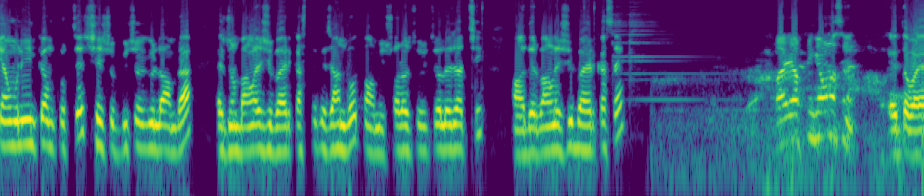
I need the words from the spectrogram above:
কেমন ইনকাম করছে সেই সব বিষয়গুলো আমরা একজন বাংলাদেশি ভাইয়ের কাছ থেকে জানব। তো আমি সরাসরি চলে যাচ্ছি আমাদের বাংলাদেশি ভাইয়ের কাছে। ভাই আপনি কেমন আছেন? এই তো ভাই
